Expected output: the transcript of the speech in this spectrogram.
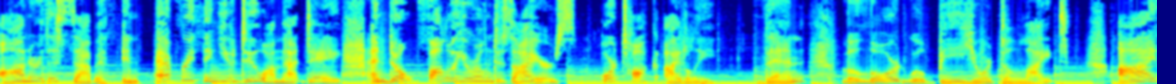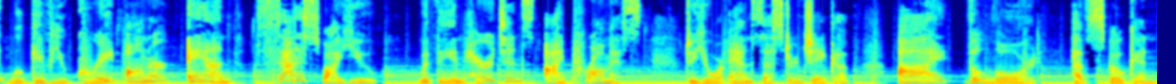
Honor the Sabbath in everything you do on that day and don't follow your own desires or talk idly. Then the Lord will be your delight. I will give you great honor and satisfy you with the inheritance I promised to your ancestor Jacob, I, the Lord, have spoken.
